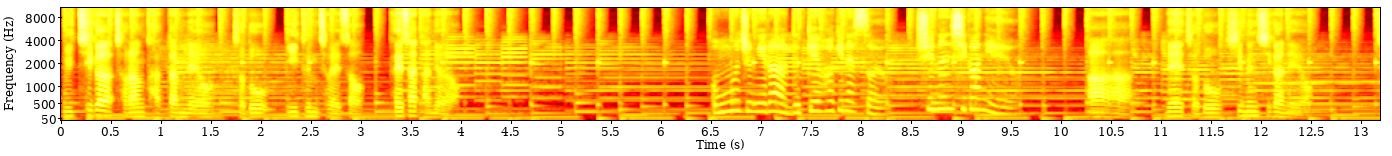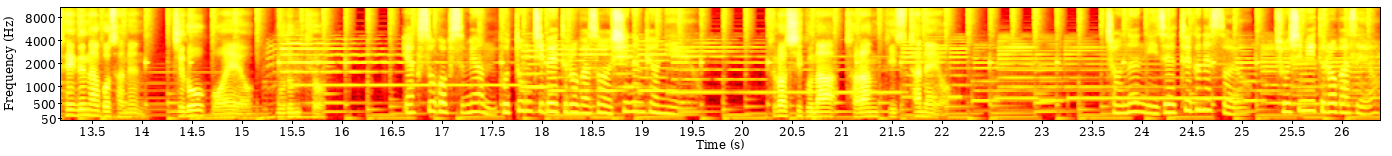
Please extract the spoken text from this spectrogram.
위치가 저랑 가깝네요. 저도 이 근처에서 회사 다녀요. 업무 중이라 늦게 확인했어요. 쉬는 시간이에요. 아, 아, 네, 저도 쉬는 시간에요. 퇴근하고서는 주로 뭐해요? 물음표. 약속 없으면 보통 집에 들어가서 쉬는 편이에요. 그러시구나. 저랑 비슷하네요. 저는 이제 퇴근했어요. 조심히 들어가세요.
